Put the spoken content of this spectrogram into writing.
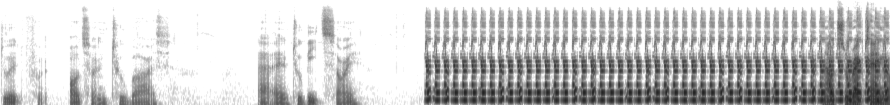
Do it also in two bars, uh, in two beats, sorry. Now it's a rectangle.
